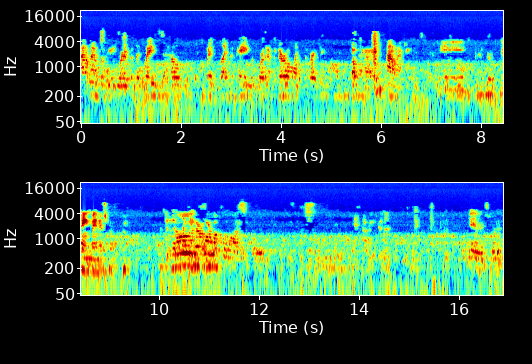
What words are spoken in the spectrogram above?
I don't know what the word, but like ways to help with like the pain before the epidural, like the birthing. Okay. I don't know. Pain management. Non-pharmacological. Management.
